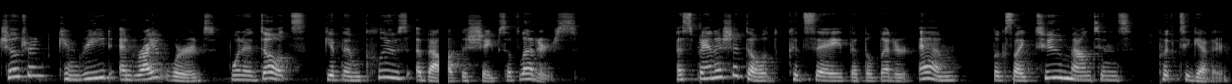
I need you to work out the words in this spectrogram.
Children can read and write words when adults give them clues about the shapes of letters. A Spanish adult could say that the letter M looks like two mountains put together.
